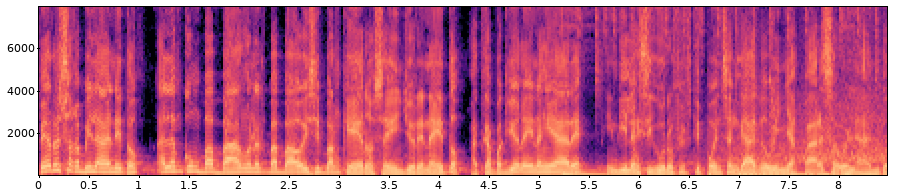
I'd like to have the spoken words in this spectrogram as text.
Pero sa kabila nito, alam kong babangon at babawi si Bankero sa injury na ito. At kapag yun ay nangyari, hindi lang siguro 50 points ang gagawin niya para sa Orlando.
